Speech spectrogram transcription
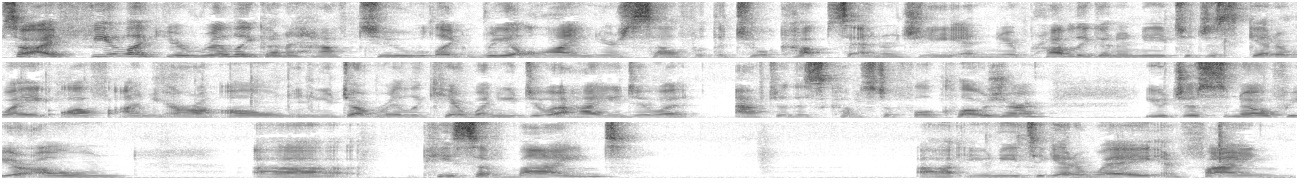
So I feel like you're really going to have to like realign yourself with the two of cups energy and you're probably going to need to just get away off on your own and you don't really care when you do it, how you do it after this comes to full closure. You just know for your own uh, peace of mind, uh, you need to get away and find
